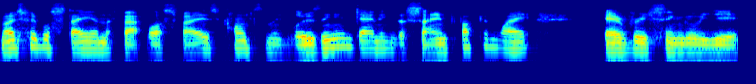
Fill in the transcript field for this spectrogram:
Most people stay in the fat loss phase, constantly losing and gaining the same fucking weight every single year.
